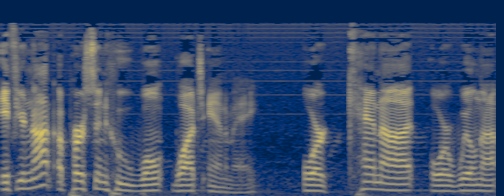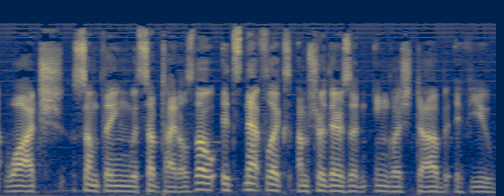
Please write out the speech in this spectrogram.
if you're not a person who won't watch anime or cannot or will not watch something with subtitles, though it's Netflix, I'm sure there's an English dub if you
